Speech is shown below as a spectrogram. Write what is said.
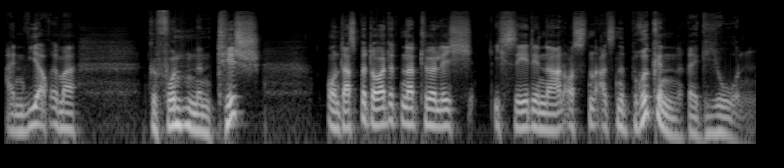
einen wie auch immer gefundenen Tisch. Und das bedeutet natürlich, ich sehe den Nahen Osten als eine Brückenregion.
